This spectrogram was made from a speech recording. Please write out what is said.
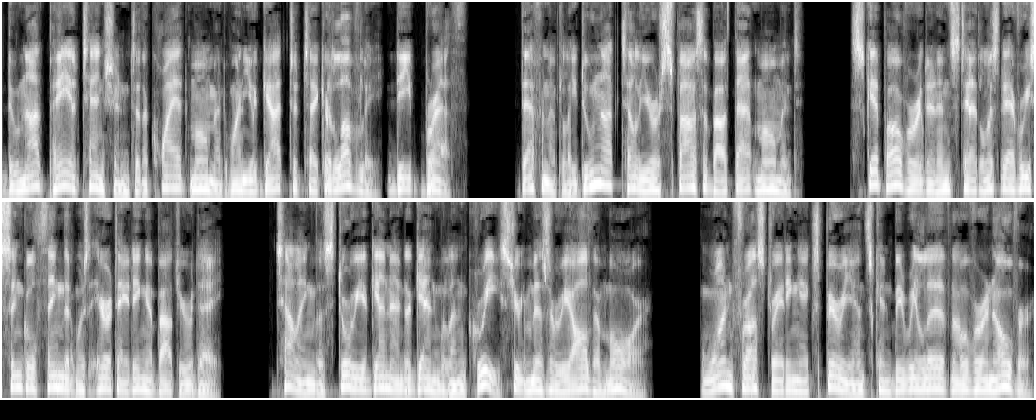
Do not pay attention to the quiet moment when you got to take a lovely, deep breath. Definitely do not tell your spouse about that moment. Skip over it and instead list every single thing that was irritating about your day. Telling the story again and again will increase your misery all the more. One frustrating experience can be relived over and over,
